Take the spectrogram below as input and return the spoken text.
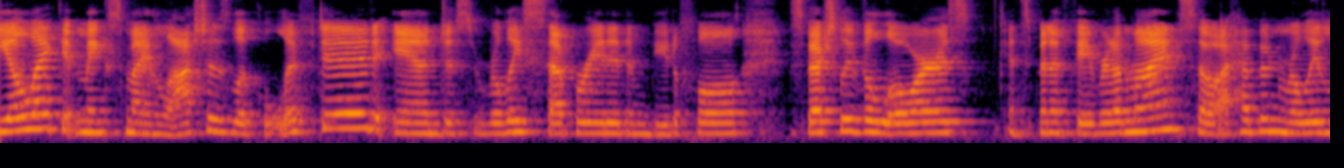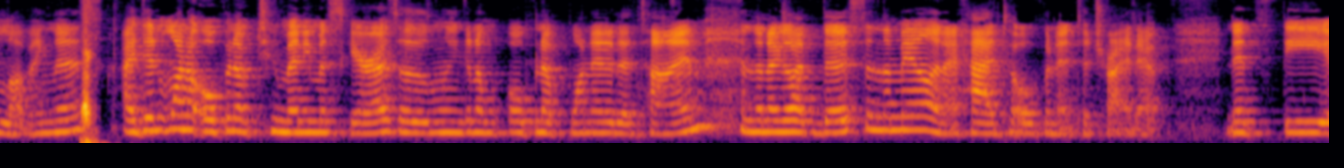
feel like it makes my lashes look lifted and just really separated and beautiful, especially the lowers. It's been a favorite of mine, so I have been really loving this. I didn't want to open up too many mascaras. I was only going to open up one at a time. And then I got this in the mail and I had to open it to try it out. And it's the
